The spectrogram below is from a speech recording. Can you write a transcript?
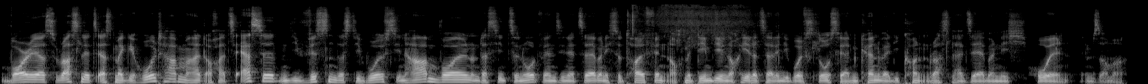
Warriors Russell jetzt erstmal geholt haben, halt auch als Asset und die wissen, dass die Wolves ihn haben wollen und dass sie ihn zur Not, wenn sie ihn jetzt selber nicht so toll finden, auch mit dem Deal noch jederzeit in die Wolves loswerden können, weil die konnten Russell halt selber nicht holen im Sommer.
